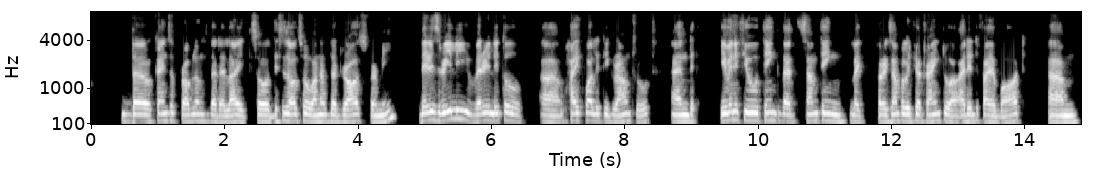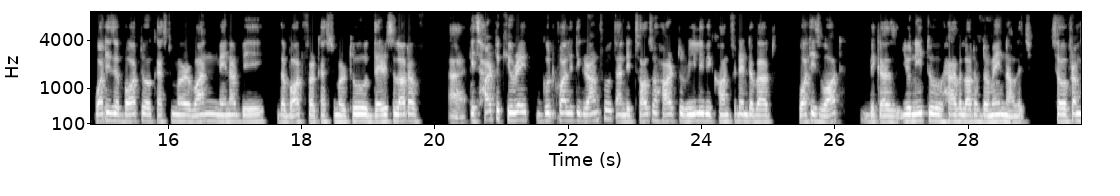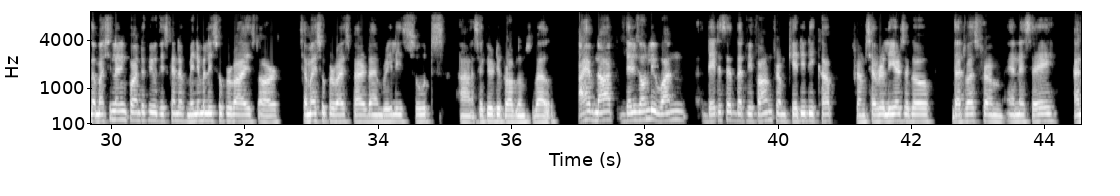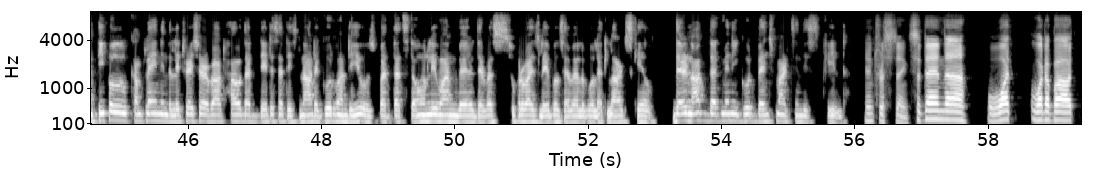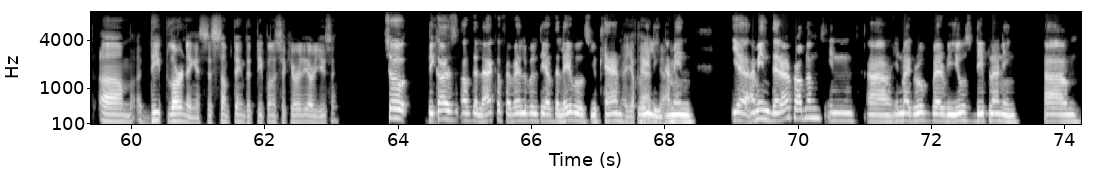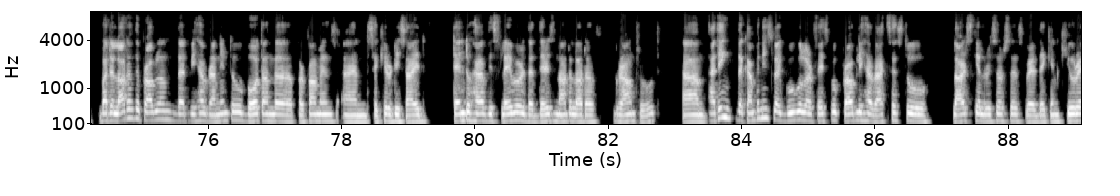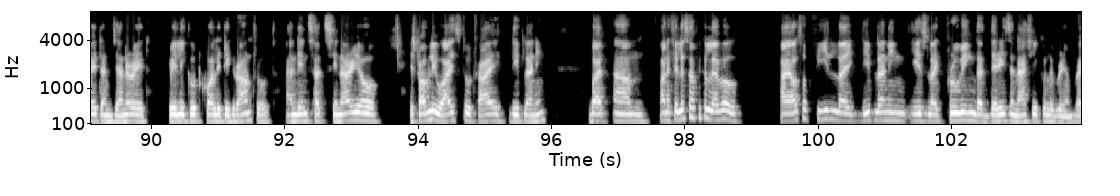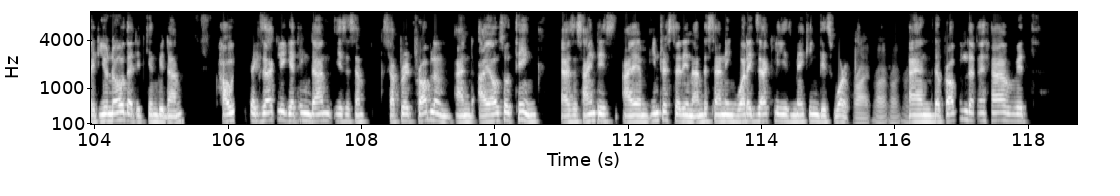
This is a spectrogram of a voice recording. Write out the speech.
the kinds of problems that I like. So this is also one of the draws for me. There is really very little uh, high quality ground truth, and even if you think that something like, for example, if you're trying to identify a bot um, what is a bot to a customer? One may not be the bot for customer two. There is a lot of uh, it's hard to curate good quality ground truth. And it's also hard to really be confident about what is what because you need to have a lot of domain knowledge so from the machine learning point of view this kind of minimally supervised or semi-supervised paradigm really suits uh, security problems well. I have not there is only one data set that we found from kdd cup from several years ago that was from nsa and people complain in the literature about how that dataset is not a good one to use but that's the only one where there was supervised labels available at large scale. There are not that many good benchmarks in this field. Interesting. So then uh, what what about um, deep learning is this something that people in security are using so because of the lack of availability of the labels you can yeah, you really yeah, i yeah. mean yeah i mean there are problems in uh, in my group where we use deep learning um, but a lot of the problems that we have run into, both on the performance and security side, tend to have this flavor that there is not a lot of ground truth. Um, I think the companies like Google or Facebook probably have access to large scale resources where they can curate and generate really good quality ground truth. And in such scenario, it's probably wise to try deep learning. But um, on a philosophical level, I also feel like deep learning is like proving that there is a Nash equilibrium, right? You know that it can be done. How exactly getting done is a sem- separate problem. And I also think as a scientist, I am interested in understanding what exactly is making this work. Right, right, right, right. And the problem that I have with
